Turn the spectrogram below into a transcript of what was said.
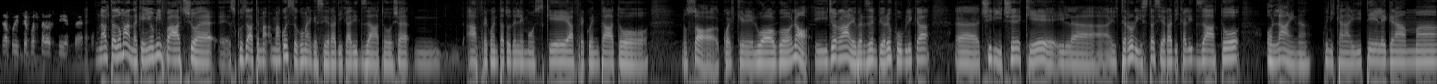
della polizia postale stessa. Ecco. Eh, un'altra domanda che io mi faccio è: eh, scusate, ma, ma, questo com'è che si è radicalizzato? Cioè, mh, ha frequentato delle moschee, ha frequentato, non so, qualche luogo. No, i giornali, per esempio Repubblica, eh, ci dice che il, il terrorista si è radicalizzato online quindi canali di Telegram,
